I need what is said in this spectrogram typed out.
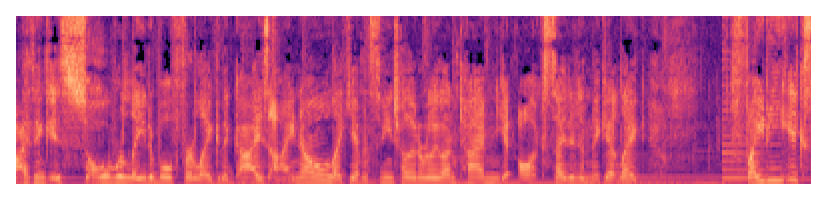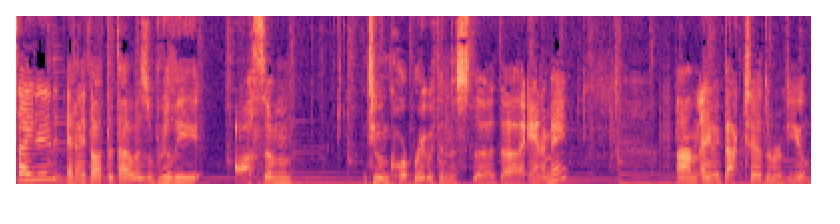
I think is so relatable for like the guys I know. Like you haven't seen each other in a really long time and you get all excited and they get like fighty excited, and I thought that that was really awesome to incorporate within this, the the anime. Um, anyway, back to the review.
